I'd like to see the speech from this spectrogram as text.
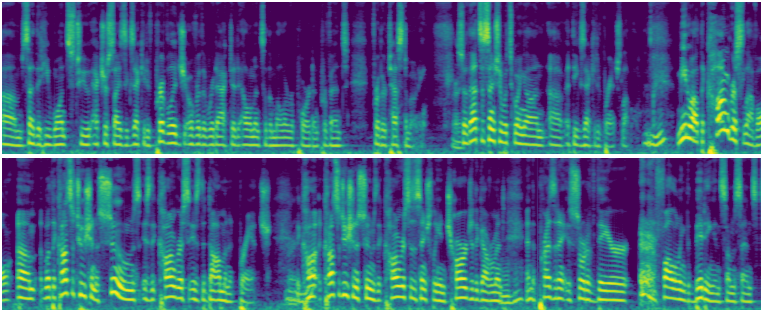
um, said that he wants to exercise executive privilege over the redacted elements of the Mueller report and prevent further testimony. So that's essentially what's going on uh, at the executive branch level. Meanwhile, at the Congress level, um, what the Constitution assumes is that Congress is the dominant branch. The Con- Constitution assumes that Congress is essentially in charge of the government, and the president is sort of there following the bidding in some sense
